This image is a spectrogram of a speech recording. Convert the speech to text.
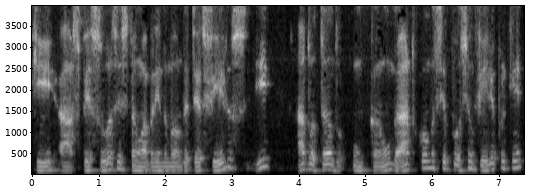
que as pessoas estão abrindo mão de ter filhos e adotando um cão, um gato, como se fosse um filho, porque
